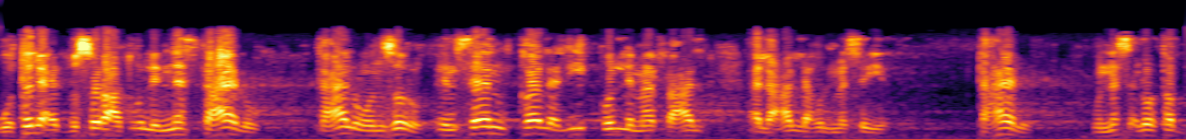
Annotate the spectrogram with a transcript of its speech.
وطلعت بسرعة تقول للناس تعالوا تعالوا وانظروا. إنسان قال لي كل ما فعل لعله المسيح. تعالوا. والناس قالوا طب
